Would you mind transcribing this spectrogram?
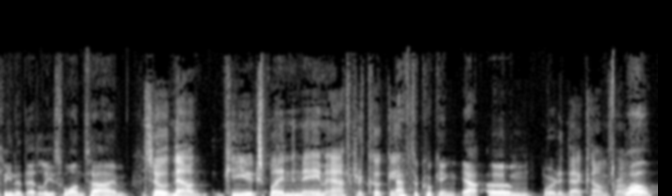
clean it at least one time So now, can you explain the name after cooking? after cooking. Yeah. Um, Where did that come from? Well,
